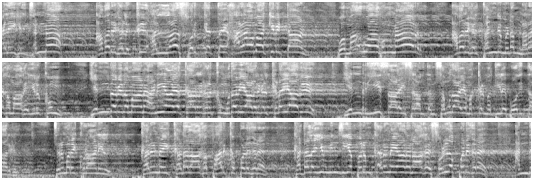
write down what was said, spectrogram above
அலைஹில் ஜன்னா அவர்களுக்கு அல்லாஹ் சொர்க்கத்தை ஹராமாக்கி விட்டான். ஓ மாவாகும் நார் அவர்கள் தங்குமிடம் நரகமாக இருக்கும். எந்த விதமான அநியாயக்காரர்களுக்கும் உதவியாளர்கள் கிடையாது என்று ஈசா அலைஹிஸ்ஸலாம் தன் சமுதாய மக்கள் மத்தியிலே போதித்தார்கள். திருமறை குரானில் கருணை கடலாக பார்க்கப்படுகிற கடலையும் மிஞ்சிய பெரும் கருணையாளனாக சொல்லப்படுகிற அந்த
